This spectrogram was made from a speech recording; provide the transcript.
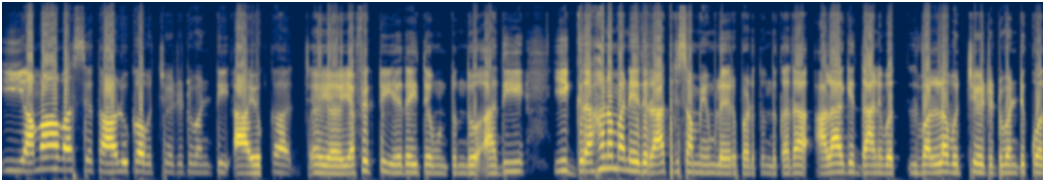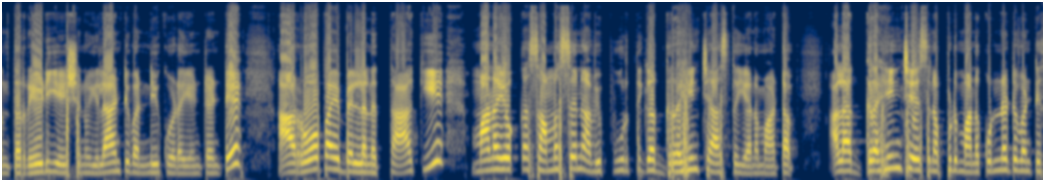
ఈ అమావాస్య తాలూకా వచ్చేటటువంటి ఆ యొక్క ఎఫెక్ట్ ఏదైతే ఉంటుందో అది ఈ గ్రహణం అనేది రాత్రి సమయంలో ఏర్పడుతుంది కదా. అలాగే దాని వల్ల వచ్చేటటువంటి కొంత రేడియేషను ఇలాంటివన్నీ కూడా ఏంటంటే ఆ రూపాయి బెల్లను తాకి మన యొక్క సమస్యను అవి పూర్తిగా గ్రహించేస్తాయి అన్నమాట. అలా గ్రహించేసినప్పుడు మనకున్నటువంటి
